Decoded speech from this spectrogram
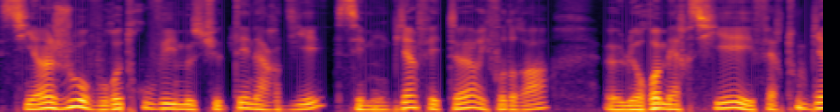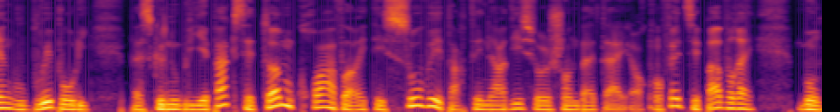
Si un jour vous retrouvez Monsieur Thénardier, c'est mon bienfaiteur, il faudra le remercier et faire tout le bien que vous pouvez pour lui. Parce que n'oubliez pas que cet homme croit avoir été sauvé par Thénardier sur le champ de bataille, alors qu'en fait, c'est pas vrai. Bon.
